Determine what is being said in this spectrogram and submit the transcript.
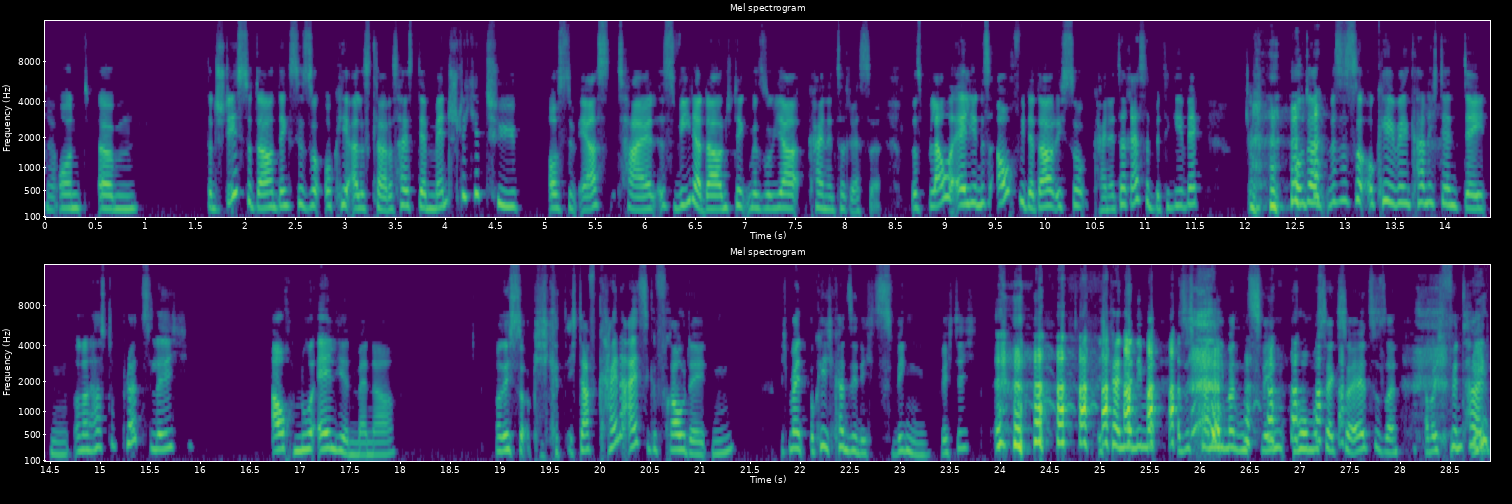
Ja. Und ähm, dann stehst du da und denkst dir so, okay, alles klar. Das heißt, der menschliche Typ aus dem ersten Teil ist wieder da und ich denke mir so, ja, kein Interesse. Das blaue Alien ist auch wieder da und ich so, kein Interesse, bitte geh weg. und dann ist es so, okay, wen kann ich denn daten? Und dann hast du plötzlich auch nur Alien-Männer. Und ich so, okay, ich, ich darf keine einzige Frau daten. Ich meine, okay, ich kann sie nicht zwingen, richtig? ich kann ja niemand, also ich kann niemanden zwingen, homosexuell zu sein. Aber ich finde halt,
